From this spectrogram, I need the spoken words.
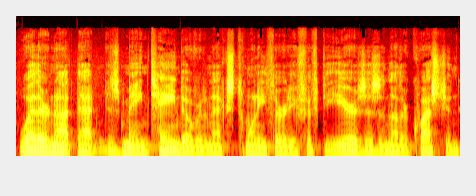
whether or not that is maintained over the next 20, 30, 50 years is another question.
